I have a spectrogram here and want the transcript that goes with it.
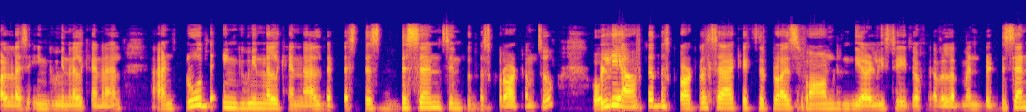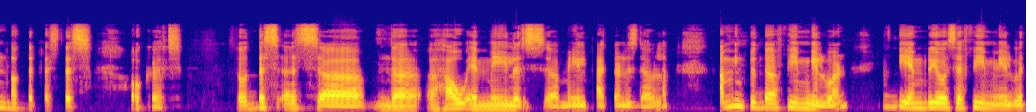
called as inguinal canal, and through the inguinal canal, the testis descends into the scrotum. So only after the scrotal sac, etc., is formed in the early stage of development, the descent of the testis occurs. So this is uh, the uh, how a male is uh, male pattern is developed. Coming to the female one, if the embryo is a female with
